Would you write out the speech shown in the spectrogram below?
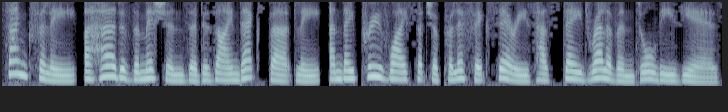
Thankfully, a herd of the missions are designed expertly, and they prove why such a prolific series has stayed relevant all these years.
